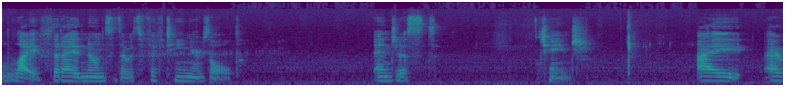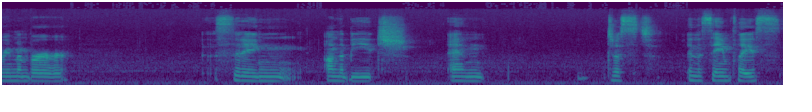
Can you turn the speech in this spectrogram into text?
life that I had known since I was 15 years old and just change. I I remember sitting on the beach and just in the same place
